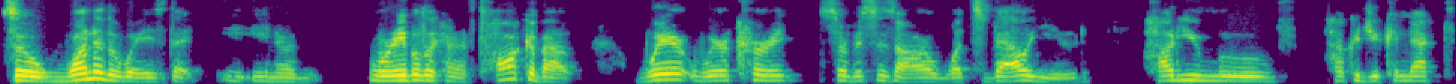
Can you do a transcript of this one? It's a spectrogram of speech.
So one of the ways that you know we're able to kind of talk about where where current services are, what's valued, how do you move, how could you connect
